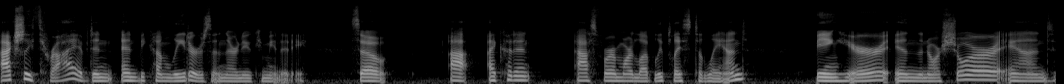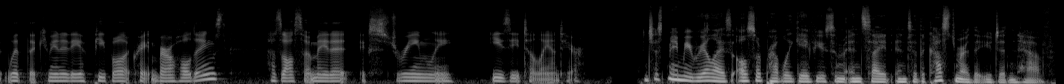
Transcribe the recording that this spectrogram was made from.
actually thrived and, and become leaders in their new community. So uh, I couldn't ask for a more lovely place to land being here in the North Shore and with the community of people at Crate and Barrel Holdings has also made it extremely easy to land here. It just made me realize also probably gave you some insight into the customer that you didn't have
